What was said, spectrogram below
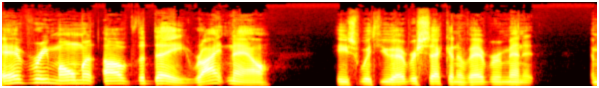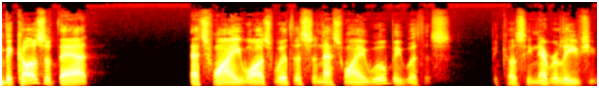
every moment of the day. Right now, He's with you every second of every minute. And because of that, that's why He was with us and that's why He will be with us, because He never leaves you.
